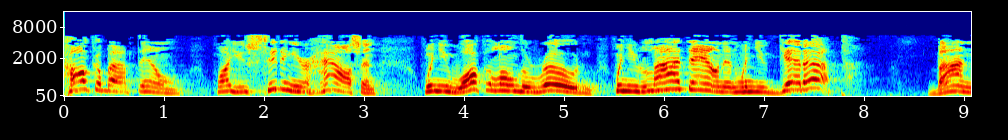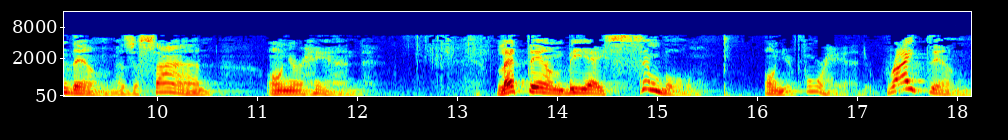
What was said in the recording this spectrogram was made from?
Talk about them while you sit in your house and when you walk along the road, when you lie down and when you get up. Bind them as a sign on your hand. Let them be a symbol on your forehead. Write them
